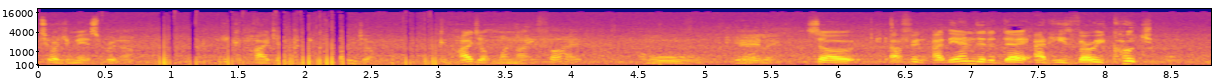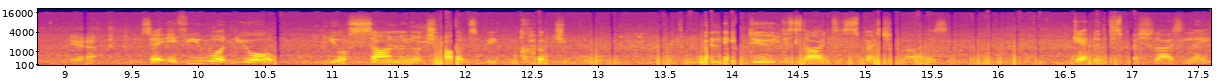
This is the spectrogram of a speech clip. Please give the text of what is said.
200 meter sprinter, he can high jump, he can long jump, he can high jump 195. Oh, really? So I think at the end of the day, and he's very coachable. Yeah. So if you want your your son or your child to be coachable, when they do decide to specialise, get them to specialise late,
